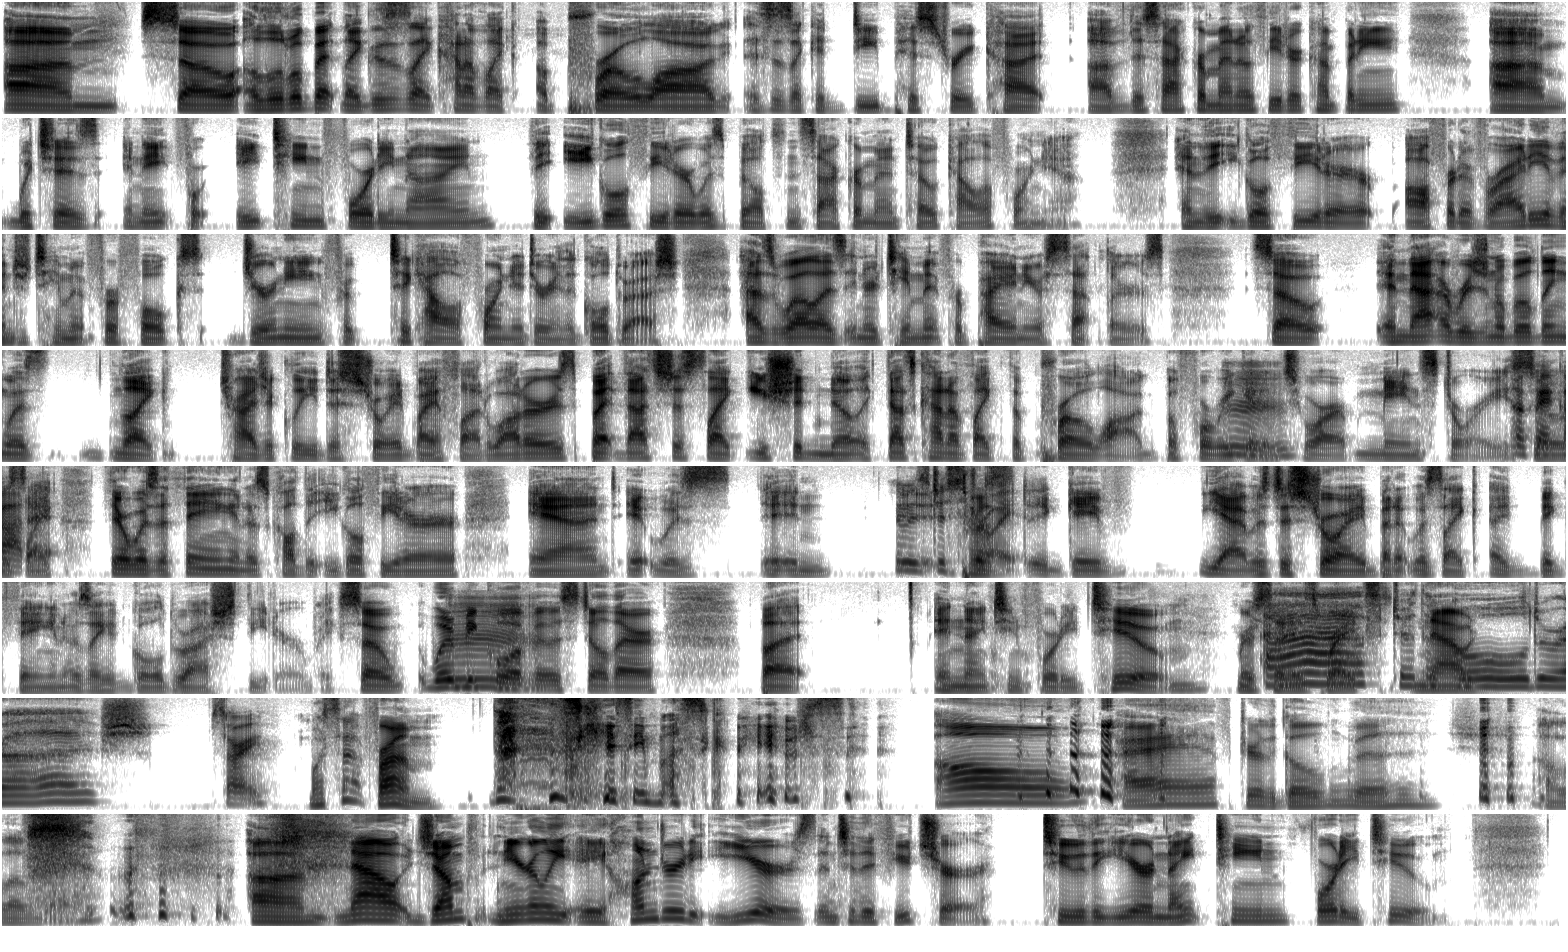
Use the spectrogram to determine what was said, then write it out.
Um, so a little bit like this is like kind of like a prologue. This is like a deep history cut of the Sacramento Theater Company, um, which is in eight, 1849. The Eagle Theater was built in Sacramento, California and the Eagle Theater offered a variety of entertainment for folks journeying for, to California during the gold rush, as well as entertainment for pioneer settlers. So, and that original building was like tragically destroyed by floodwaters, but that's just like you should know, like that's kind of like the prologue before we get Mm. into our main story. so it was like it. there was a thing, and it was called the Eagle Theater, and it was in It was destroyed. it gave yeah, it was destroyed, but it was like a big thing, and it was like a gold rush theater. Like, so it would be cool if Mm. it was still there, but in 1942, Mercedes writes After the now. gold rush. Sorry. What's that from? That's Kacey Musgraves. Oh, after the gold rush. I love that. Um, now jump nearly a hundred years into the future to the year 1942.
